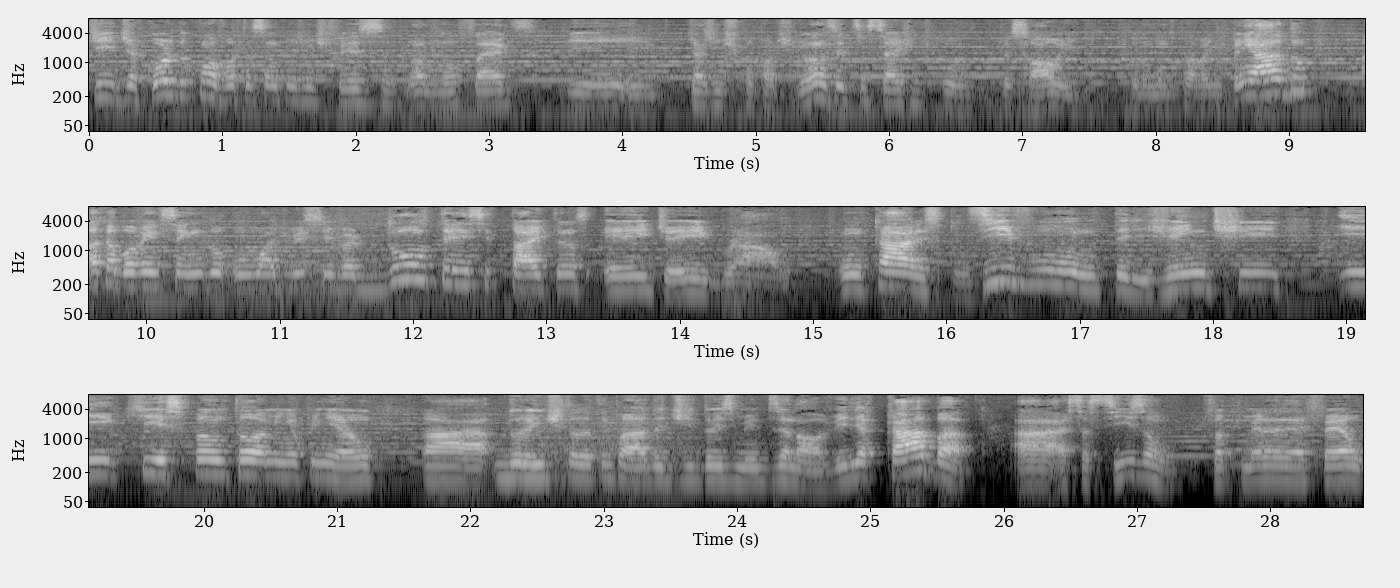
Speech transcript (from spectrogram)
que de acordo com a votação que a gente fez lá no Flags e que a gente compartilhou nas redes sociais junto com o pessoal e todo mundo estava empenhado, acabou vencendo o wide receiver do Tennessee Titans, AJ Brown. Um cara explosivo, inteligente e que espantou a minha opinião ah, durante toda a temporada de 2019. Ele acaba ah, essa season, sua primeira na NFL,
